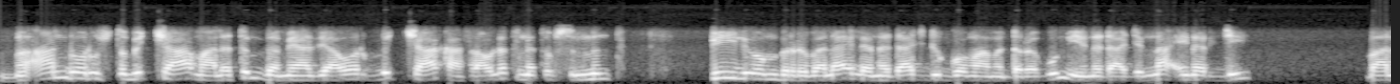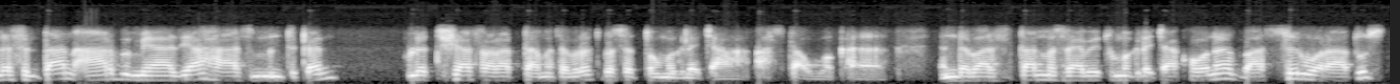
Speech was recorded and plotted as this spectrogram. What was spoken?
በአንድ ወር ውስጥ ብቻ ማለትም በሚያዝያ ወር ብቻ ከአስራ ሁለት ነጥብ ስምንት ቢሊዮን ብር በላይ ለነዳጅ ድጎማ መደረጉን የነዳጅና ኢነርጂ ባለስልጣን አርብ ሚያዝያ ሀያ ስምንት ቀን ሁለት ሺ አስራ አራት ዓመተ ምህረት በሰጠው መግለጫ አስታወቀ። እንደ ባለስልጣን መስሪያ ቤቱ መግለጫ ከሆነ በአስር ወራት ውስጥ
